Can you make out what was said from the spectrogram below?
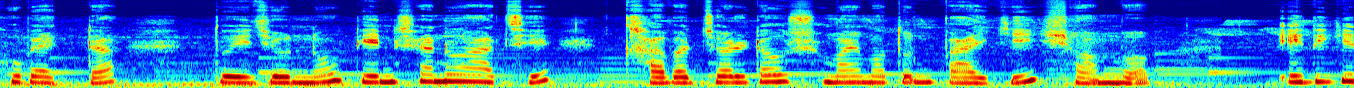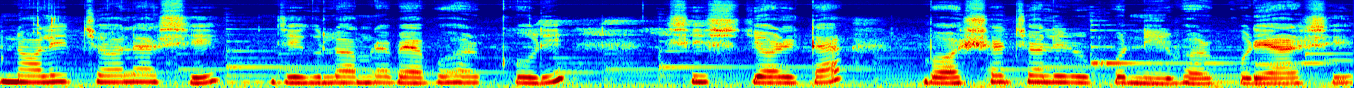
খুব একটা, তো এই জন্য টেনশানও আছে, খাবার জলটাও সময় মতন পাই কি সম্ভব। এদিকে নলের জল আসে, যেগুলো আমরা ব্যবহার করি সেই জলটা বর্ষার জলের উপর নির্ভর করে আসে।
